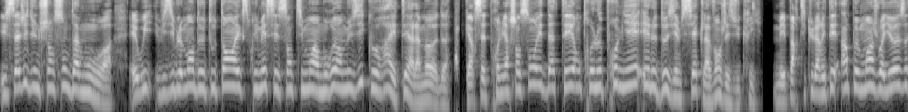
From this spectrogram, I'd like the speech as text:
Il s'agit d'une chanson d'amour. Et oui, visiblement de tout temps, exprimer ses sentiments amoureux en musique aura été à la mode. Car cette première chanson est datée entre le 1er et le 2e siècle avant Jésus-Christ. Mais particularité un peu moins joyeuse,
